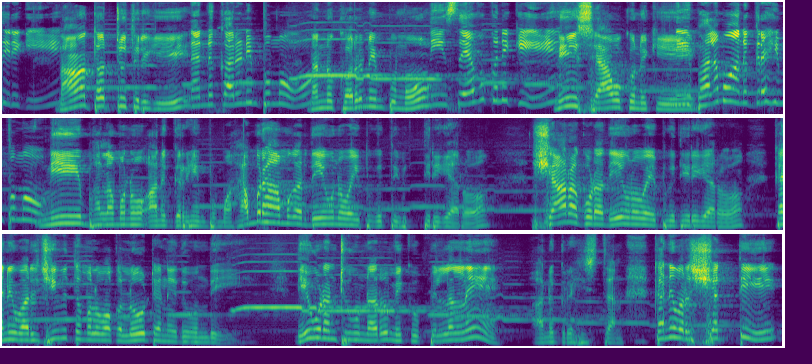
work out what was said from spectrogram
తిరిగి నా తట్టు తిరిగి నన్ను కరుణింపుము. నన్ను కరుణింపుము. నీ సేవకునికి నీ సేవకునికి నీ బలము అనుగ్రహింపుము. నీ బలమును అనుగ్రహింపుము. అబ్రహాము గారు దేవుని వైపుకు తిరిగారో షారా కూడా దేవుని వైపుకు తిరిగారో కానీ వారి జీవితంలో ఒక లోటు అనేది ఉంది. దేవుడు అంటూ ఉన్నారు మీకు పిల్లల్ని అనుగ్రహిస్తాను. కానీ వారి శక్తి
